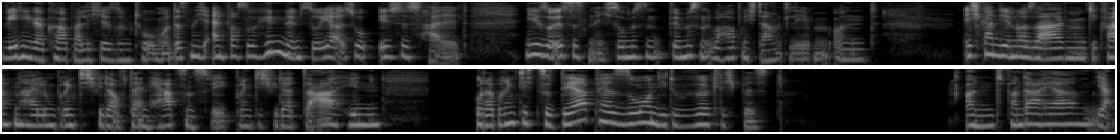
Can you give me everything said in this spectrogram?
weniger körperliche Symptome und das nicht einfach so hinnimmst, so ja, so ist es halt. Nee, so ist es nicht. So müssen, wir müssen überhaupt nicht damit leben. Und ich kann dir nur sagen, die Quantenheilung bringt dich wieder auf deinen Herzensweg, bringt dich wieder dahin oder bringt dich zu der Person, die du wirklich bist. Und von daher, ja,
